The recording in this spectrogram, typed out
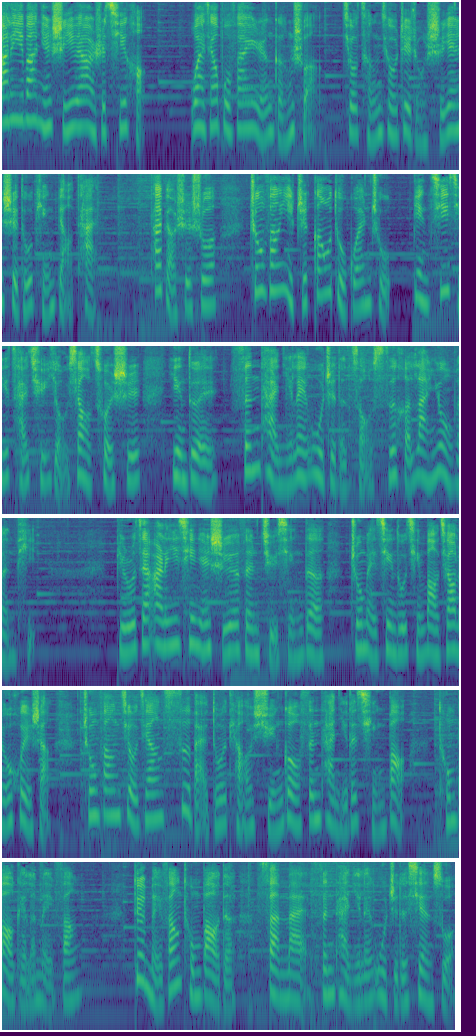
二零一八年十一月二十七号。外交部发言人耿爽就曾就这种实验室毒品表态，他表示说，中方一直高度关注，并积极采取有效措施应对芬太尼类物质的走私和滥用问题。比如，在2017年10月份举行的中美禁毒情报交流会上，中方就将400多条寻购芬太尼的情报通报给了美方，对美方通报的贩卖芬太尼类物质的线索。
